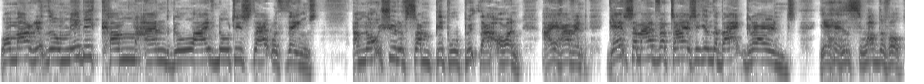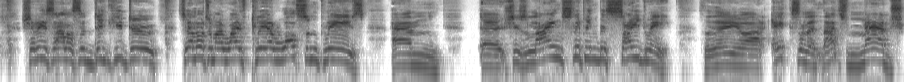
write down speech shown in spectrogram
Well, Margaret, they'll maybe come and go. I've noticed that with things. I'm not sure if some people put that on. I haven't. Get some advertising in the background. Yes, wonderful. Cherise Allison, Dinky Doo. Say hello to my wife, Claire Watson, please. Um, uh, she's lying sleeping beside me. So there you are. Excellent. That's Madge.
